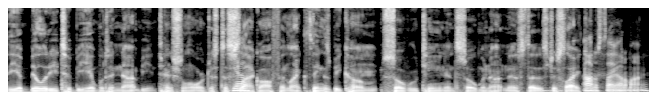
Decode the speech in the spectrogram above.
the ability to be able to not be intentional or just to Yeah. slack off and like things become so routine and so monotonous that it's just like out of sight, out of mind.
